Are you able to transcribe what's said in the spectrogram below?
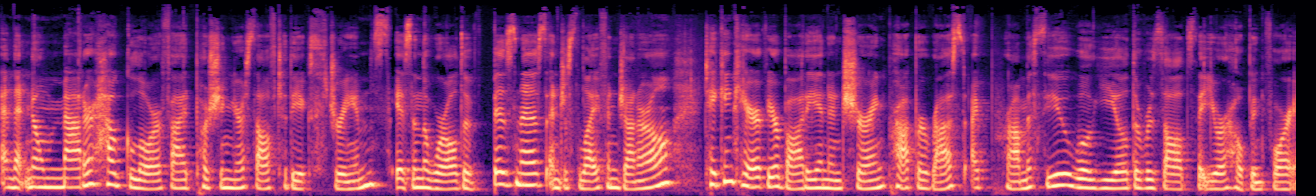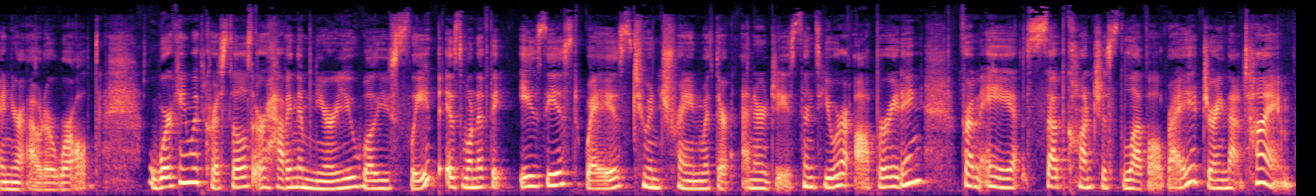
and that no matter how glorified pushing yourself to the extremes is in the world of business and just life in general, taking care of your body and ensuring proper rest, I promise you, will yield the results that you are hoping for in your outer world. Working with crystals or having them near you while you sleep is one of the easiest ways to entrain with their energy since you are operating from a subconscious level, right? During that time.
